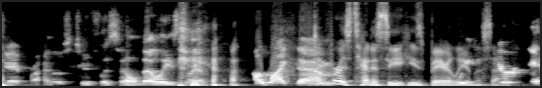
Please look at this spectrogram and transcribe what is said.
Jay Fry, those toothless hillbillies live. Unlike them, Jennifer is Tennessee. He's barely in the south. here in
